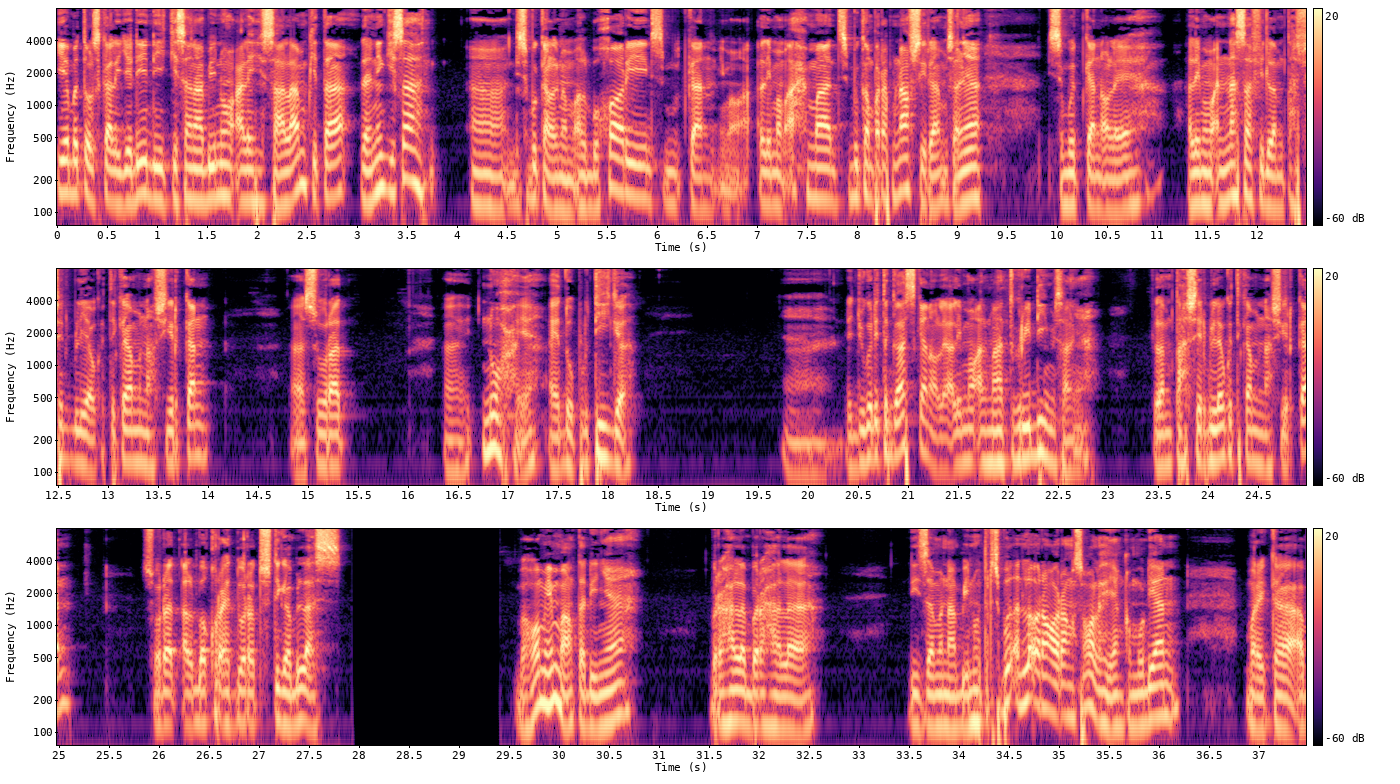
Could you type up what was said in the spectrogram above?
Iya betul sekali. Jadi di kisah Nabi Nuh alaihi salam kita dan ini kisah uh, disebutkan oleh Imam Al Bukhari, disebutkan Imam Al Imam Ahmad, disebutkan para penafsir ya. Misalnya disebutkan oleh Al Imam An Nasafi dalam tafsir beliau ketika menafsirkan uh, surat uh, Nuh ya ayat 23 Nah, dan juga ditegaskan oleh Al-Imam Al-Maturidi misalnya dalam tafsir beliau ketika menafsirkan surat Al-Baqarah ayat 213 bahwa memang tadinya berhala-berhala di zaman Nabi Nuh tersebut adalah orang-orang soleh yang kemudian mereka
